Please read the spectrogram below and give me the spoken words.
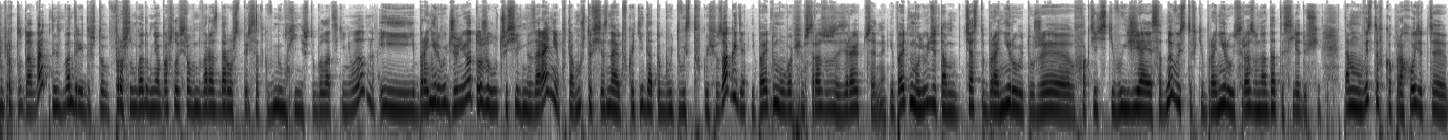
евро туда-обратно из Мадрида, что в прошлом году мне обошлось ровно в два раза дороже с пересадкой в Мюнхене, что было адски неудобно. И бронировать жилье тоже лучше сильно заранее, потому что все знают, в какие даты будет выставка еще загодя, и поэтому, в общем, сразу зазирают цены. И поэтому люди там часто бронируют уже фактически выезжая с одной выставки, бронируют сразу на даты следующей. Там выставка проходит, э,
